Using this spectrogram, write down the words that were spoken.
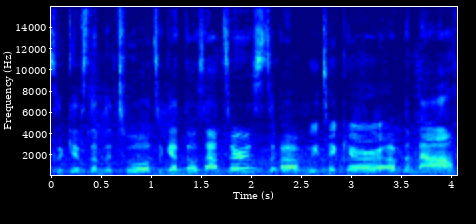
is it gives them the tool to get those answers. Um, we take care of the math,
